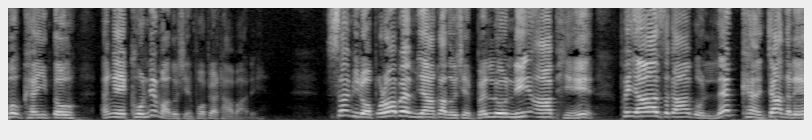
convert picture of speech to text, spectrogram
မုတ်ခန်းကြီး3အငယ်ခုနှစ်မှာတို့ရှင်ဖော်ပြထားပါတယ် ဆက်ပြီးတော့ပရောဖက်များကတို့ရှင်ဘယ်လိုနည်းအားဖြင့်ဖျားစကားကိုလက်ခံကြတယ်လဲ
